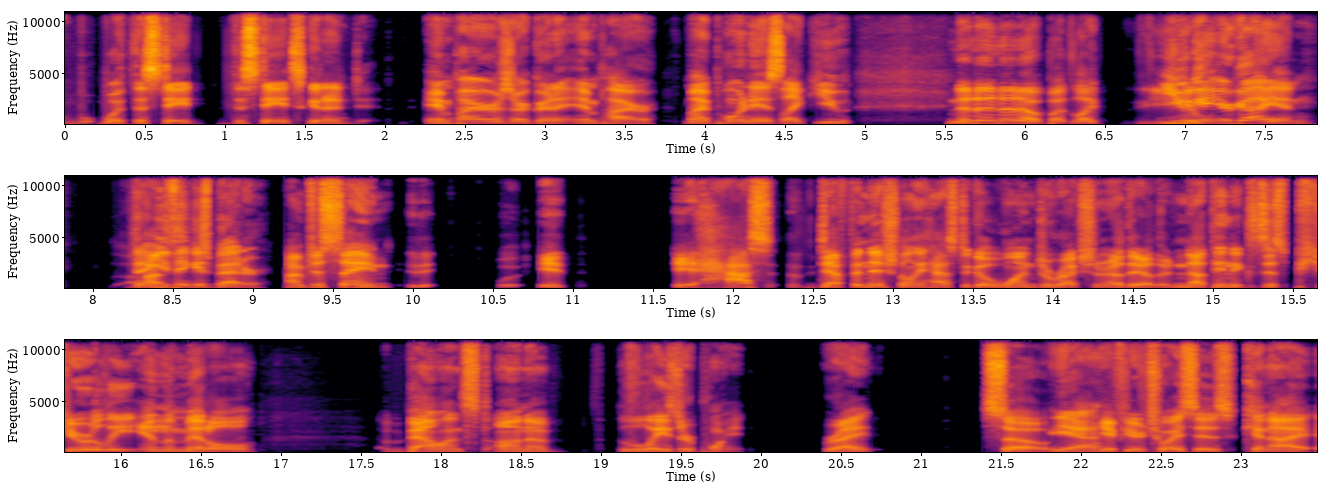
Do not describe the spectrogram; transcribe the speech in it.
what the state the state's gonna empires are gonna empire. My point is like you No, no, no, no. But like you get your guy in that I- you think is better. I'm just saying it, it it has definitionally has to go one direction or the other. Nothing exists purely in the middle, balanced on a laser point, right? So Yeah. if your choice is, can I?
